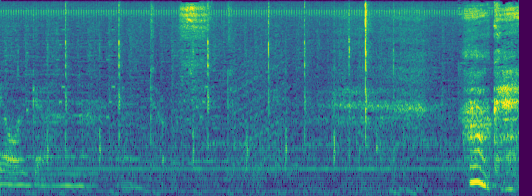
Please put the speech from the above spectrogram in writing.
Heal again and toast. Okay.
